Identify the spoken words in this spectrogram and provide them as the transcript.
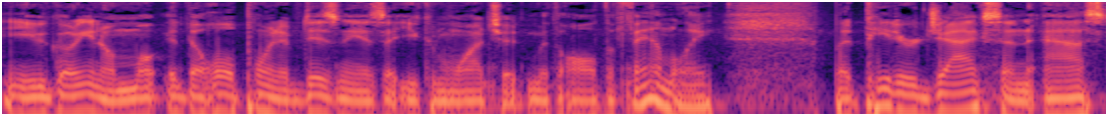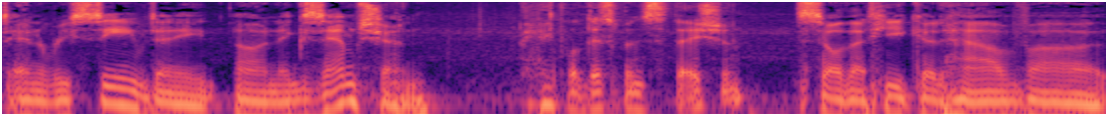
You go, you know, mo- the whole point of Disney is that you can watch it with all the family. But Peter Jackson asked and received a, an exemption Papal dispensation. so that he could have, uh,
